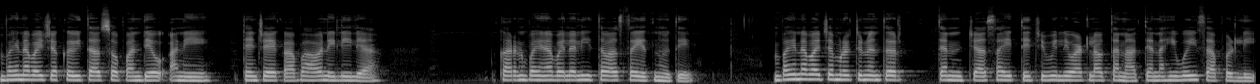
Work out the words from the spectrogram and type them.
बहिणाबाईच्या कविता सोपानदेव आणि त्यांच्या एका भावाने लिहिल्या. कारण बहिणाबाईला लिहिता वाचता येत नव्हते. बहिणाबाईच्या मृत्यूनंतर त्यांच्या साहित्याची विल्हेवाट लावताना त्यांना ही वही सापडली.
